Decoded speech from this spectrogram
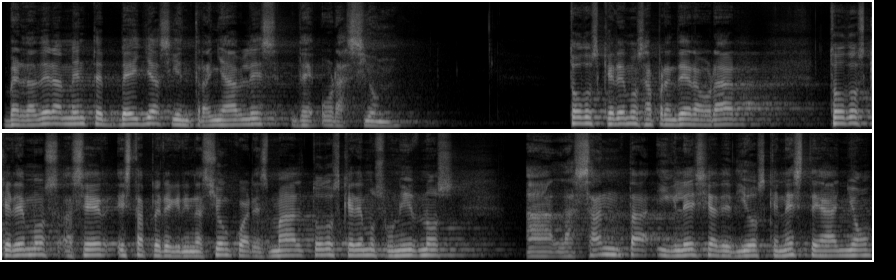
verdaderamente bellas y entrañables de oración. Todos queremos aprender a orar, todos queremos hacer esta peregrinación cuaresmal, todos queremos unirnos a la Santa Iglesia de Dios que en este año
